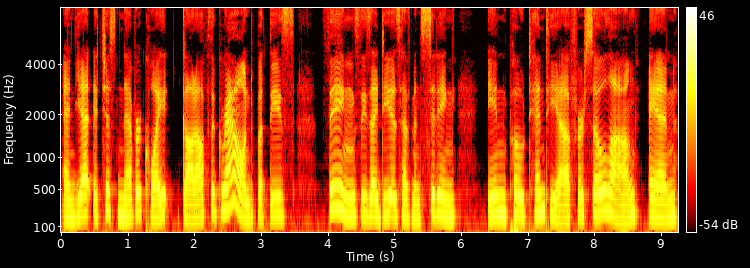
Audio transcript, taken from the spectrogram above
and yet it just never quite got off the ground. But these things, these ideas have been sitting in potentia for so long, and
